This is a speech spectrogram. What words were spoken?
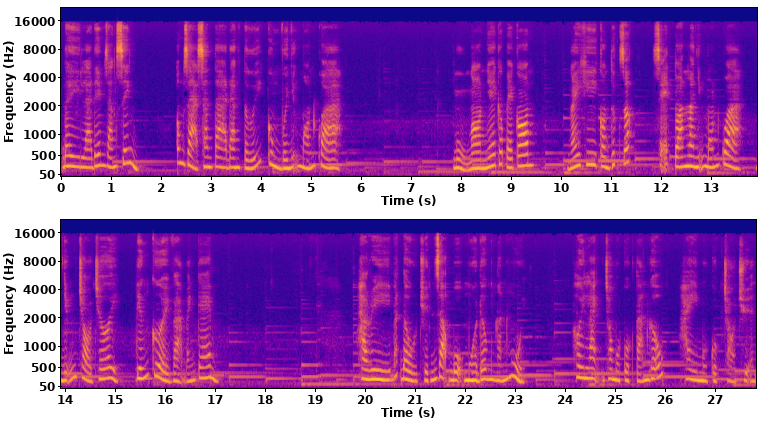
Đây là đêm Giáng sinh. Ông già Santa đang tới cùng với những món quà. Ngủ ngon nhé các bé con. Ngay khi con thức giấc sẽ toàn là những món quà, những trò chơi, tiếng cười và bánh kem. Harry bắt đầu chuyến dạo bộ mùa đông ngắn ngủi. Hơi lạnh cho một cuộc tán gẫu hay một cuộc trò chuyện.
